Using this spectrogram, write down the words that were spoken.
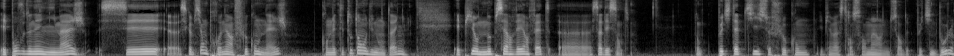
Et pour vous donner une image, c'est euh, comme si on prenait un flocon de neige, qu'on mettait tout en haut d'une montagne, et puis on observait en fait sa descente. Donc petit à petit, ce flocon eh bien, va se transformer en une sorte de petite boule,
